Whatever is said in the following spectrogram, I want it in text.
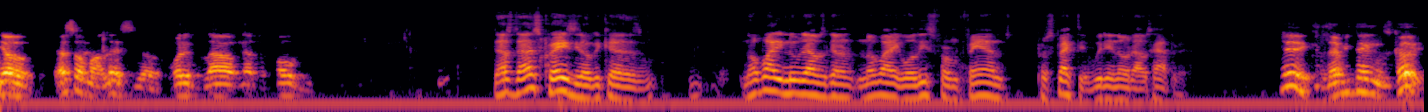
Yo, that's on my list, yo. What if Loud never folded? That's that's crazy though because nobody knew that was gonna nobody well at least from fans perspective we didn't know that was happening. Yeah, because everything was good.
